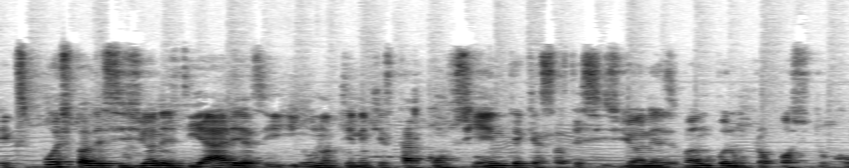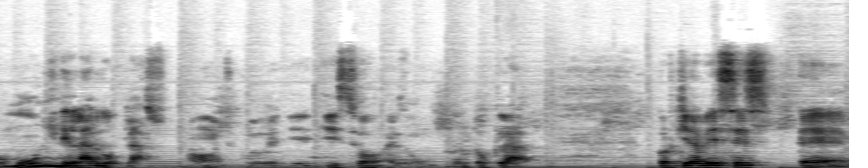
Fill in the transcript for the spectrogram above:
expuesto a decisiones diarias y, uno tiene que estar consciente que esas decisiones van por un propósito común y de largo plazo. ¿no? Eso es un punto clave. Porque a veces, eh,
